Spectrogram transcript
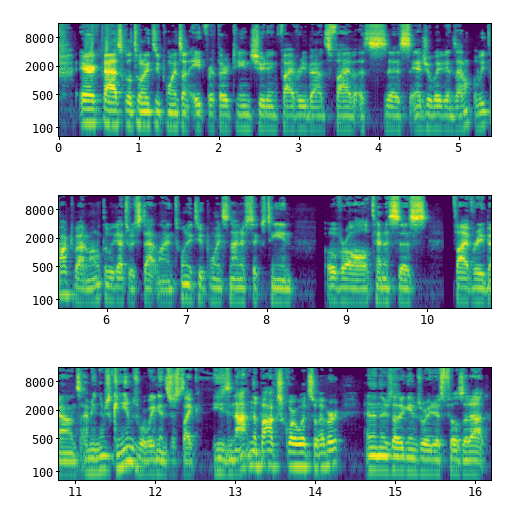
Eric Paschall, 22 points on 8 for 13, shooting 5 rebounds, 5 assists. Andrew Wiggins, I don't we talked about him. I don't think we got to his stat line. 22 points, 9 of 16 overall, 10 assists, 5 rebounds. I mean, there's games where Wiggins just like he's not in the box score whatsoever, and then there's other games where he just fills it up.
